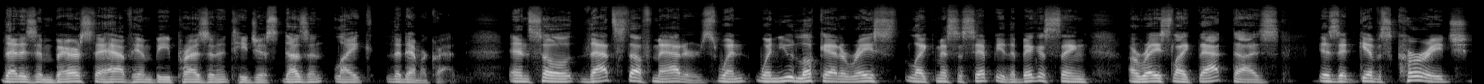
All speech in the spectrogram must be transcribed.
that is embarrassed to have him be president. He just doesn't like the Democrat. And so that stuff matters. When when you look at a race like Mississippi, the biggest thing a race like that does is it gives courage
